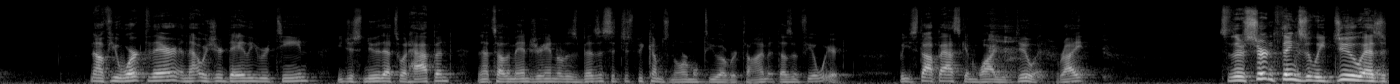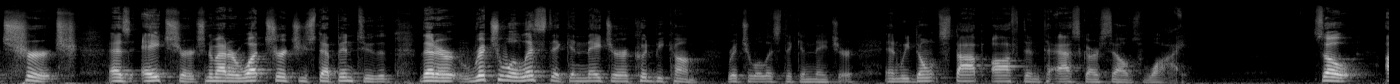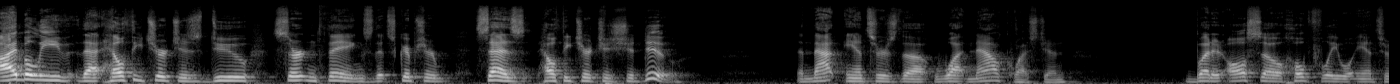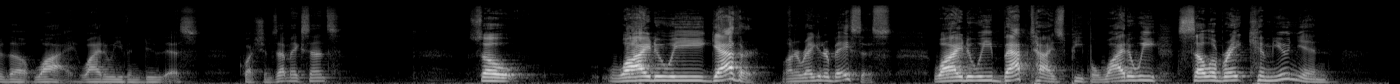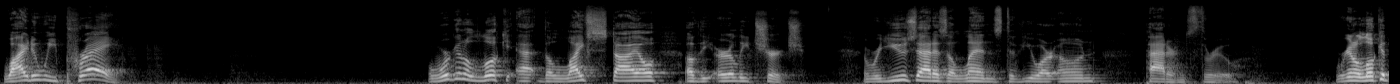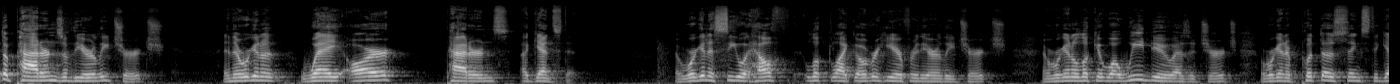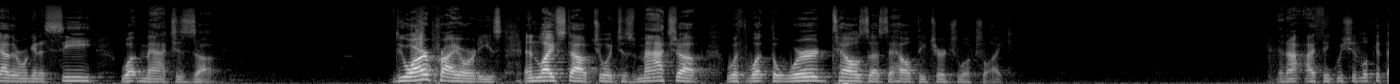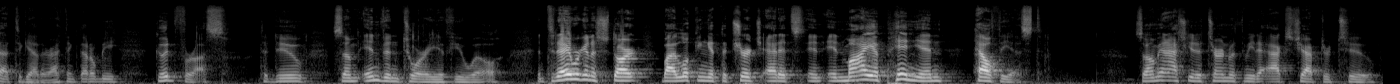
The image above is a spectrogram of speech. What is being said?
Now, if you worked there and that was your daily routine, you just knew that's what happened and that's how the manager handled his business, it just becomes normal to you over time. It doesn't feel weird. But you stop asking why you do it, right? So there's certain things that we do as a church, as a church, no matter what church you step into, that, that are ritualistic in nature or could become ritualistic in nature. And we don't stop often to ask ourselves why. So I believe that healthy churches do certain things that Scripture says healthy churches should do. And that answers the what now question but it also hopefully will answer the why. Why do we even do this question? Does that make sense? So, why do we gather on a regular basis? Why do we baptize people? Why do we celebrate communion? Why do we pray? We're going to look at the lifestyle of the early church, and we'll use that as a lens to view our own patterns through. We're going to look at the patterns of the early church, and then we're going to weigh our patterns against it. And we're going to see what health looked like over here for the early church. And we're going to look at what we do as a church, and we're going to put those things together, and we're going to see what matches up. Do our priorities and lifestyle choices match up with what the Word tells us a healthy church looks like? And I, I, think we should look at that together. I think that'll be good for us to do some inventory, if you will. And today we're going to start by looking at the church at its, in, in my opinion, healthiest. So I'm going to ask you to turn with me to Acts chapter 2.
